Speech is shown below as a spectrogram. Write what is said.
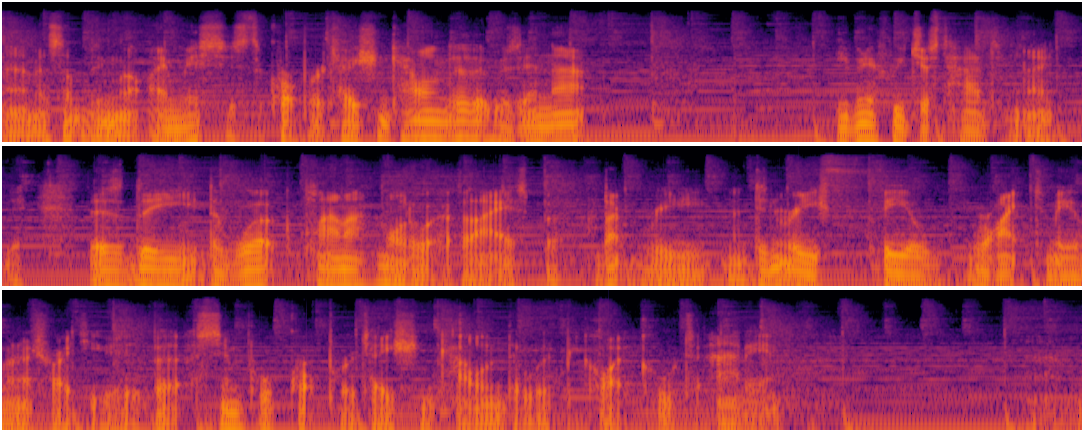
Um, and something that I miss is the crop rotation calendar that was in that. Even if we just had, you know, there's the the work planner model, whatever that is, but I don't really, it didn't really feel right to me when I tried to use it. But a simple crop rotation calendar would be quite cool to add in, um,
